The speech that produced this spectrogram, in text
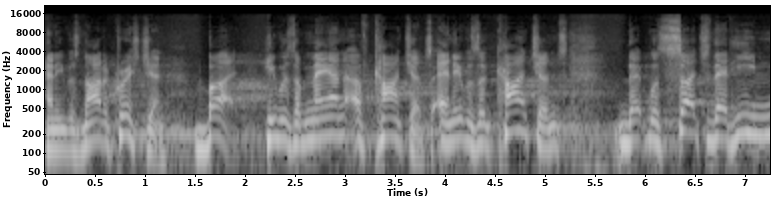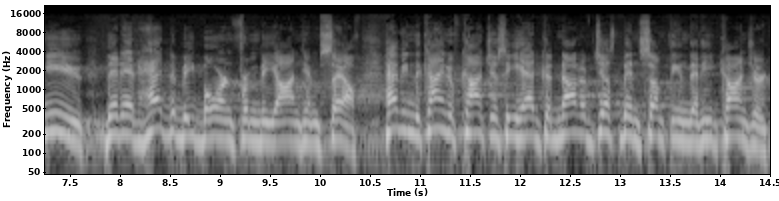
and he was not a Christian, but he was a man of conscience, and it was a conscience that was such that he knew that it had to be born from beyond himself. Having the kind of conscience he had could not have just been something that he conjured,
